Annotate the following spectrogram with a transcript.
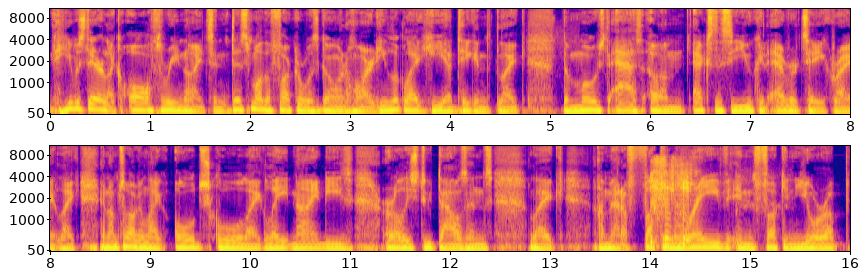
he was there like all three nights, and this motherfucker was going hard. He looked like he had taken like the most ass um ecstasy you could ever take, right? Like, and I'm talking like old school, like late '90s, early 2000s. Like, I'm at a fucking rave in fucking Europe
